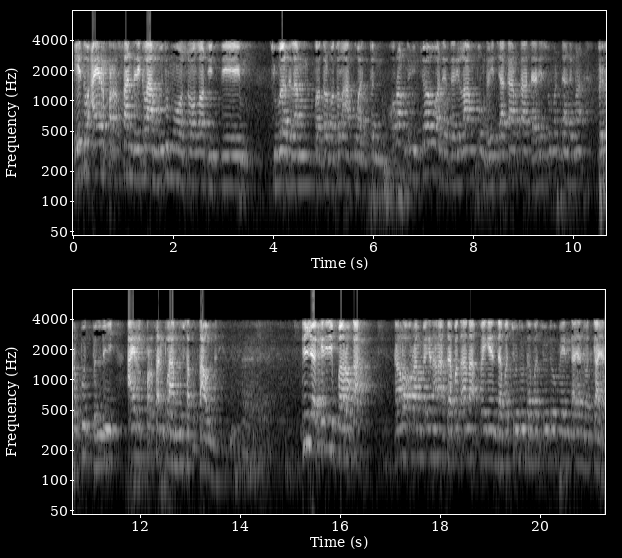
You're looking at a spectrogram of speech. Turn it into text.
itu air persan dari kelambu itu masya Allah dijual dalam botol-botol aqua dan orang dari jauh ada dari Lampung, dari Jakarta, dari Sumedang, dari mana berebut beli air persan kelambu satu tahun tadi. Dia kini barokah. Kalau orang pengen anak dapat anak, pengen dapat jodoh, dapat jodoh, pengen kaya dapat kaya.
